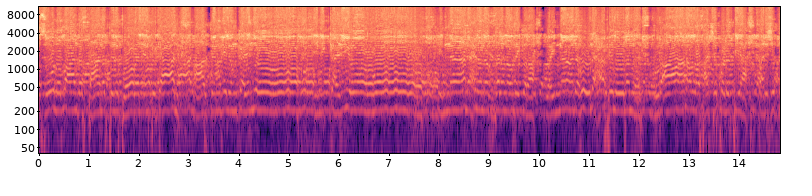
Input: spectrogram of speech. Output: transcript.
റസൂലുള്ളാന്റെ സ്ഥാനത്തിന് പോറലേൽപ്പിക്കാൻ ആർക്കെങ്കിലും കഴിഞ്ഞോ? ഇനി കഴിയോ? ഇന്നാ സാക്ഷ്യപ്പെടുത്തിയ പരിശുദ്ധ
